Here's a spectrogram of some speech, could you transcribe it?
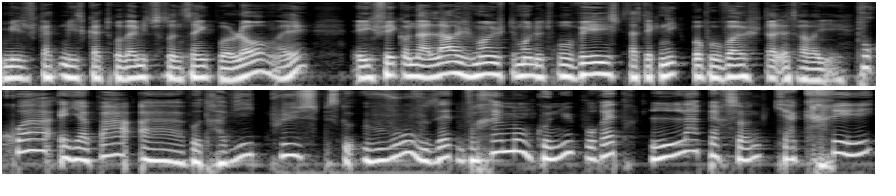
1004 1080, 1065 pour l'or. ouais. Et il fait qu'on a largement justement de trouver sa technique pour pouvoir tra- travailler. Pourquoi il n'y a pas, à votre avis, plus Parce que vous, vous êtes vraiment connu pour être la personne qui a créé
